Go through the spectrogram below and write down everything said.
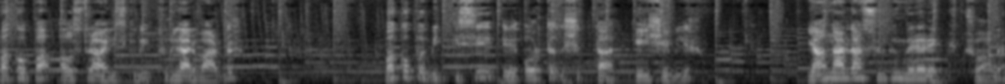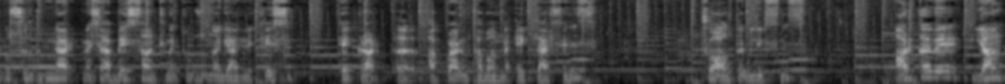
Bacopa australis gibi türler vardır. Bacopa bitkisi e, orta ışıkta gelişebilir. Yanlardan sürgün vererek çoğalır. Bu sürgünler mesela 5 cm uzunluğuna geldiğinde kesip tekrar e, akvaryum tabanına eklerseniz çoğaltabilirsiniz. Arka ve yan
